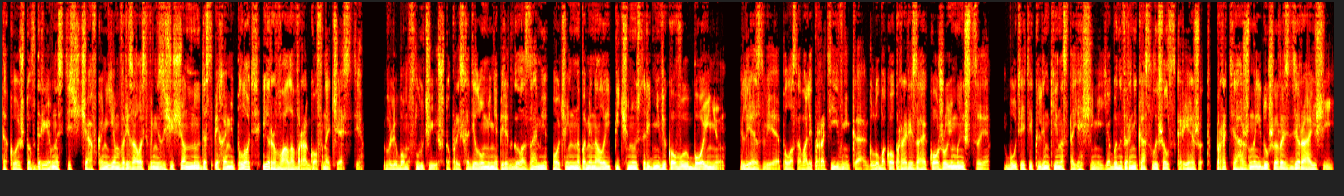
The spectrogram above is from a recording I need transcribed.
Такое, что в древности с чавканьем врезалось в незащищенную доспехами плоть и рвало врагов на части. В любом случае, что происходило у меня перед глазами, очень напоминало эпичную средневековую бойню. Лезвия полосовали противника, глубоко прорезая кожу и мышцы. Будь эти клинки настоящими, я бы наверняка слышал скрежет, протяжный и душераздирающий,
